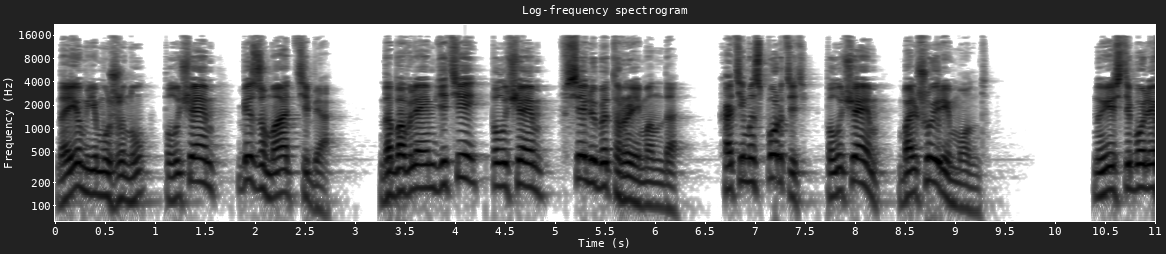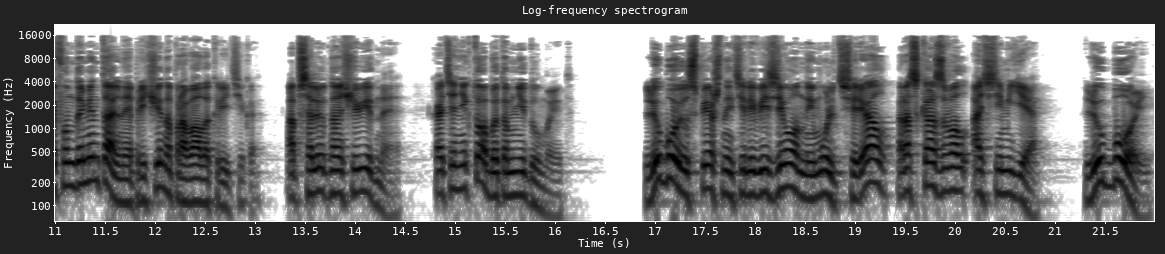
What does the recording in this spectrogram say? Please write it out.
Даем ему жену, получаем «Без ума от тебя». Добавляем детей, получаем «Все любят Реймонда». Хотим испортить, получаем «Большой ремонт». Но есть и более фундаментальная причина провала критика. Абсолютно очевидная, хотя никто об этом не думает. Любой успешный телевизионный мультсериал рассказывал о семье. Любой.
